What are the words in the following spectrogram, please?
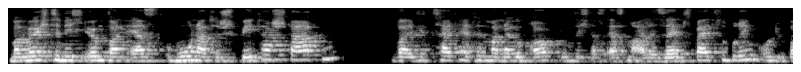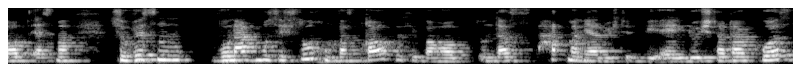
man möchte nicht irgendwann erst Monate später starten, weil die Zeit hätte man da gebraucht, um sich das erstmal alles selbst beizubringen und überhaupt erstmal zu wissen, wonach muss ich suchen, was brauche ich überhaupt. Und das hat man ja durch den VA-Durchstatterkurs.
